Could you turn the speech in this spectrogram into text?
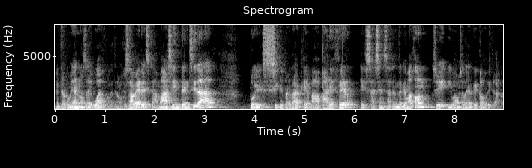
entre comillas, nos da igual. Lo que tenemos que saber es que a más intensidad, pues sí que es verdad que va a aparecer esa sensación de quemazón, ¿sí? Y vamos a tener que claudicar.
